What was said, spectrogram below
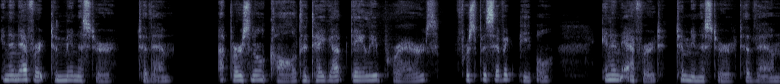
in an effort to minister to them, a personal call to take up daily prayers for specific people in an effort to minister to them.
